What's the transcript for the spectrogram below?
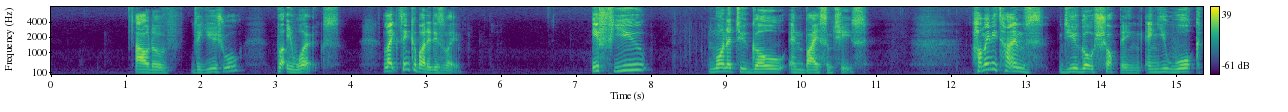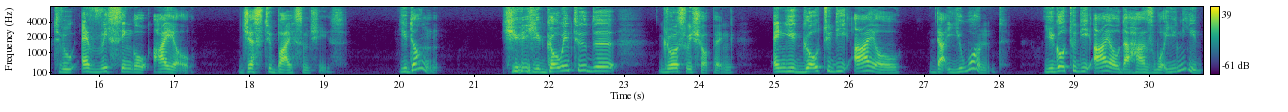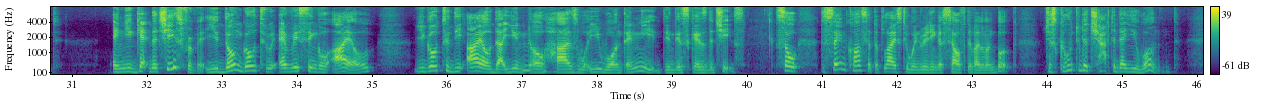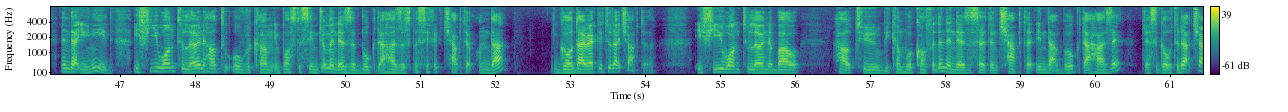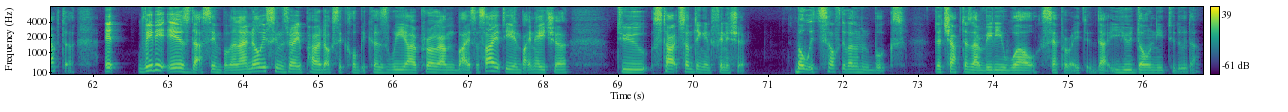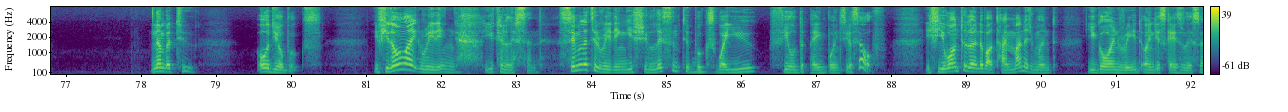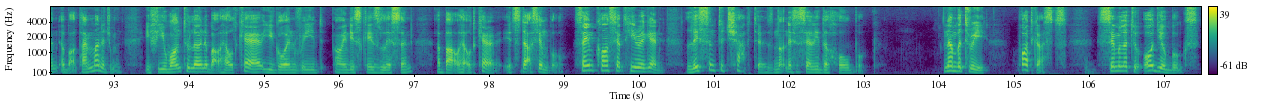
out of the usual, but it works. Like, think about it this way if you wanted to go and buy some cheese, how many times do you go shopping and you walk through every single aisle just to buy some cheese? You don't. You, you go into the grocery shopping and you go to the aisle that you want. You go to the aisle that has what you need and you get the cheese from it. You don't go through every single aisle. You go to the aisle that you know has what you want and need, in this case, the cheese. So the same concept applies to when reading a self development book. Just go to the chapter that you want and that you need. If you want to learn how to overcome imposter syndrome and there's a book that has a specific chapter on that, go directly to that chapter. If you want to learn about how to become more confident and there's a certain chapter in that book that has it, just go to that chapter. It really is that simple. And I know it seems very paradoxical because we are programmed by society and by nature to start something and finish it. But with self development books, the chapters are really well separated that you don't need to do that. Number two, audiobooks. If you don't like reading, you can listen. Similar to reading, you should listen to books where you feel the pain points yourself. If you want to learn about time management, you go and read, or in this case, listen about time management. If you want to learn about healthcare, you go and read, or in this case, listen about healthcare. It's that simple. Same concept here again. Listen to chapters, not necessarily the whole book. Number three, podcasts. Similar to audiobooks,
